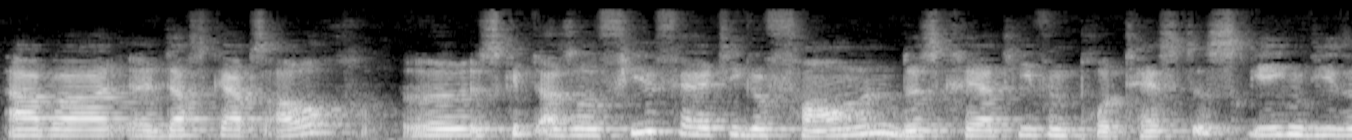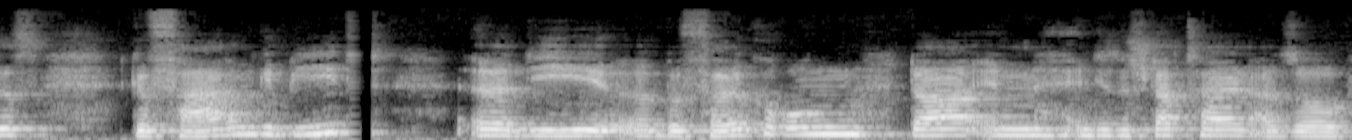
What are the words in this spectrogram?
aber äh, das gab es auch. Äh, es gibt also vielfältige Formen des kreativen Protestes gegen dieses Gefahrengebiet. Äh, die äh, Bevölkerung da in, in diesen Stadtteilen, also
